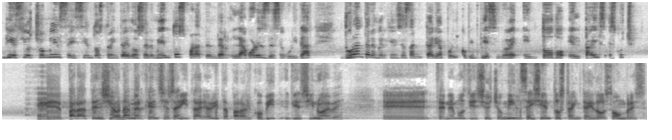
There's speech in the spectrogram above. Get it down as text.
18.632 elementos para atender labores de seguridad durante la emergencia sanitaria por el COVID-19 en todo el país. Escuche. Eh, para atención a emergencia sanitaria, ahorita para el COVID-19, eh, tenemos 18.632 hombres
